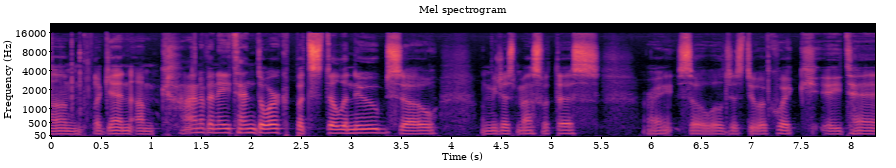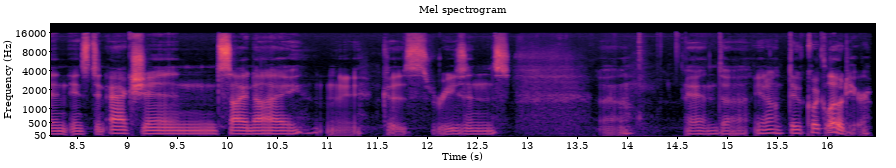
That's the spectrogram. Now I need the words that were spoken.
Um, again, I'm kind of an A10 dork, but still a noob, so let me just mess with this. Right, so we'll just do a quick A10 instant action, Sinai, because eh, reasons, uh, and uh, you know, do a quick load here.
